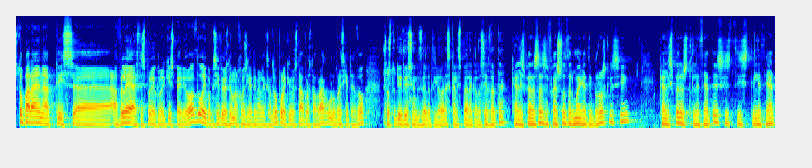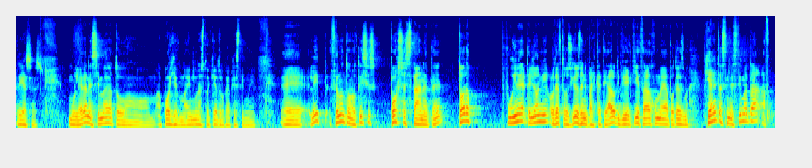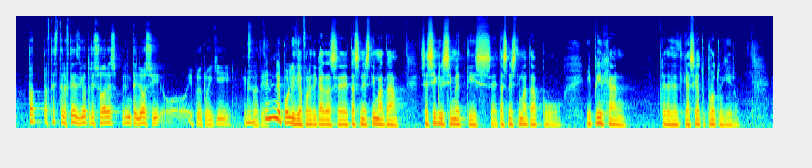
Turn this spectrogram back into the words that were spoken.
Στο παραένα της ε, αυλαίας της προεκλογικής περίοδου, ο υποψήφιος δήμαρχος για την Αλεξανδρούπολη, ο κ. Σταύρος Σταυράκουλου, βρίσκεται εδώ στο στούντιο ειδήσεων της ΔΕΛΤΑ Τηλεόρασης. Καλησπέρα, καλώς ήρθατε. Καλησπέρα σας, ευχαριστώ θερμά για την πρόσκληση. Καλησπέρα στους τηλεθεατές και στις τηλεθεάτρια σας. Μου λέγανε σήμερα το απόγευμα, ήμουνα στο κέντρο κάποια στιγμή. Ε, λέει, θέλω να τον ρωτήσεις πώς αισθάνεται τώρα που είναι, τελειώνει ο δεύτερος γύρος, δεν υπάρχει κάτι άλλο. Την Κυριακή θα έχουμε αποτέλεσμα. Ποια είναι τα συναισθήματα αυτά, αυτές τις τελευταίες δύο-τρεις ώρες πριν τελειώσει η προεκλογική εκστρατεία; Δεν είναι πολύ διαφορετικά τα, τα συναισθήματα σε σύγκριση με τις, ε, τα συναισθήματα που υπήρχαν κατά τη διαδικασία του πρώτου γύρου.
